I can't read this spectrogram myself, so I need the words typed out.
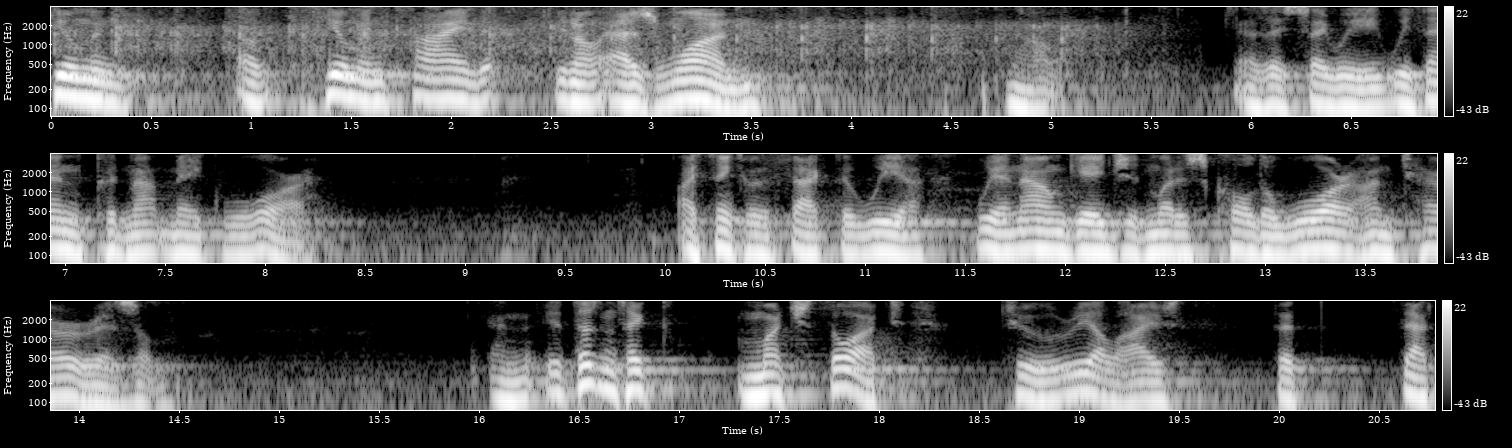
human, of humankind, you know, as one. Now, as I say, we, we then could not make war. I think of the fact that we are, we are now engaged in what is called a war on terrorism. And it doesn't take much thought to realize that that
